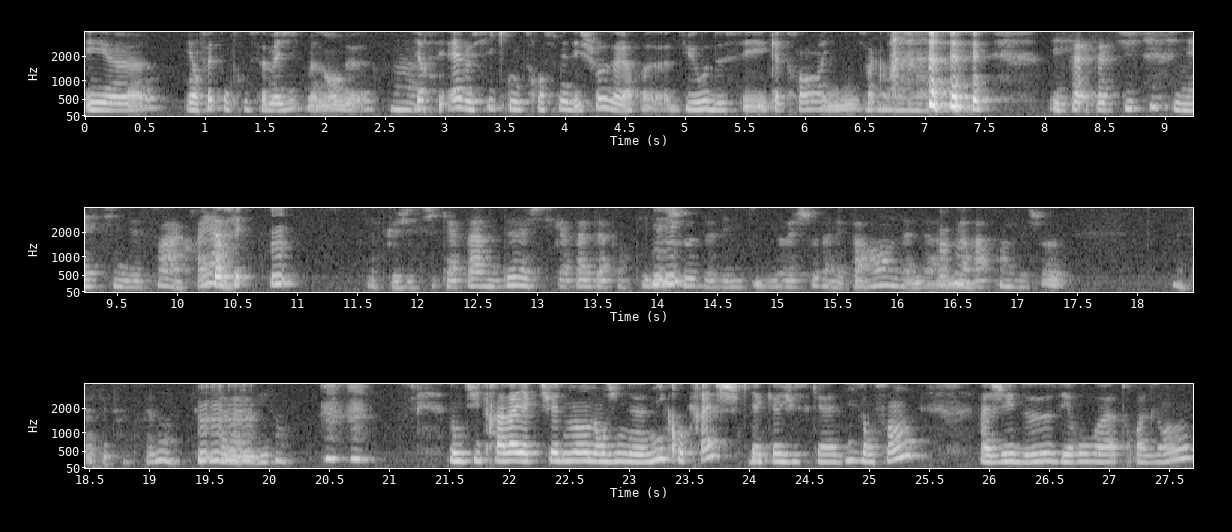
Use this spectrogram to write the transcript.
et euh, et en fait on trouve ça magique maintenant de Mhm. dire c'est elle aussi qui nous transmet des choses alors euh, du haut de ses 4 ans et demi 5 ans Et ça, ça suscite une estime de soi tout incroyable. à fait Mm. C'est-à-dire que je suis capable de, je suis capable d'apporter des choses, des, des nouvelles choses à mes parents, de, de leur apprendre des choses. Mais ça, c'est très très bon, c'est très valorisant. donc tu travailles actuellement dans une micro crèche qui accueille jusqu'à 10 enfants âgés de 0 à 3 ans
